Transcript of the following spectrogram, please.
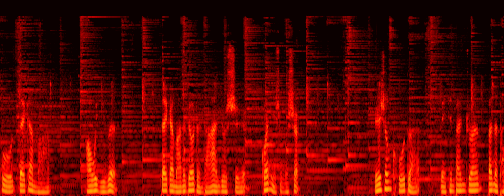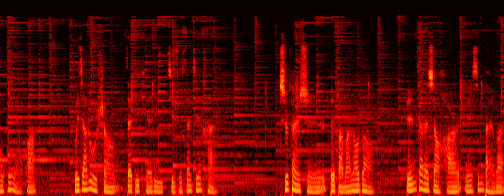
复在干嘛？毫无疑问，在干嘛的标准答案就是关你什么事儿。”人生苦短，每天搬砖搬得头昏眼花，回家路上在地铁里挤出三斤汗。吃饭时被爸妈唠叨，别人家的小孩年薪百万。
